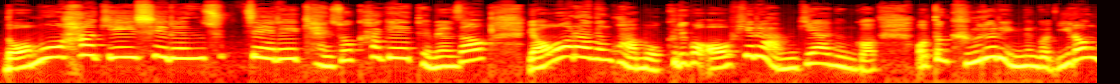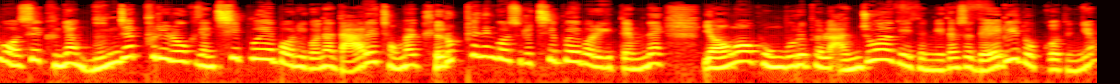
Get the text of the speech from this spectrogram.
너무 하기 싫은 숙제를 계속 하게 되면서 영어라는 과목 그리고 어휘를 암기하는 것 어떤 글을 읽는 것 이런 것을 그냥 문제풀이로 그냥 치부해버리거나 나를 정말 괴롭히는 것으로 치부해버리기 때문에 영어 공부를 별로 안 좋아하게 됩니다. 그래서 내비뒀거든요.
